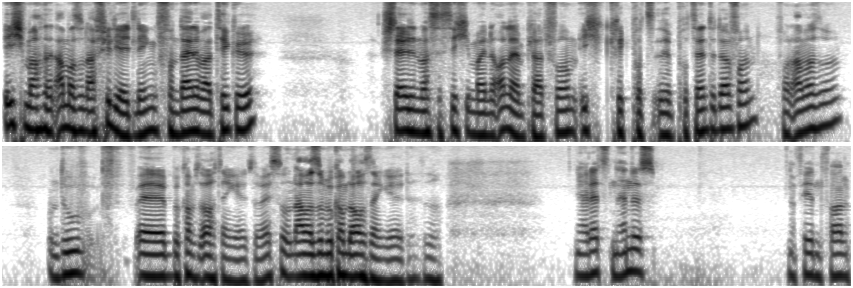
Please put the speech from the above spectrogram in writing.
Ich mache einen Amazon Affiliate Link von deinem Artikel, stell den, was es sich in meine Online-Plattform. Ich krieg Proz äh, Prozente davon, von Amazon. Und du äh, bekommst auch dein Geld, so weißt du? Und Amazon bekommt auch sein Geld. So. Ja, letzten Endes. Auf jeden Fall.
